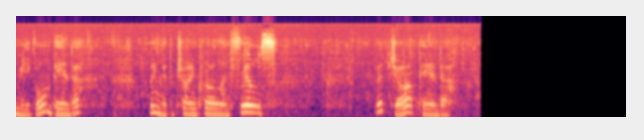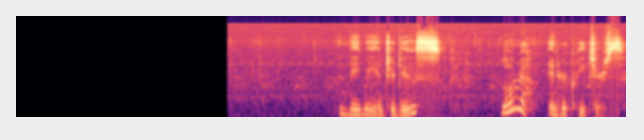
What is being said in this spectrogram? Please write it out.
Where you going, Panda? I'm going to try and crawl on frills. Good job, Panda. And may we introduce Laura and her creatures.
